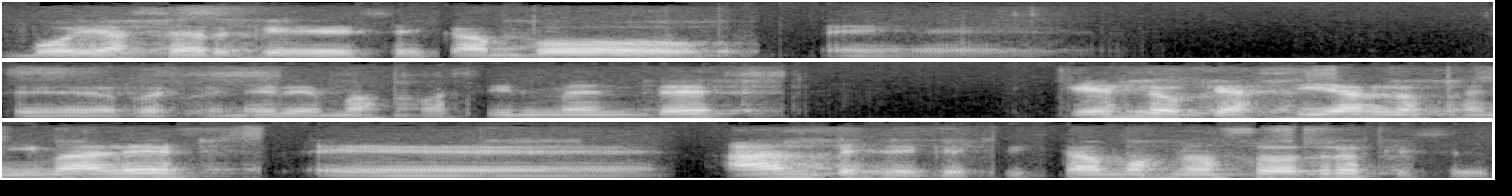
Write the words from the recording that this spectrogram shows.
voy a hacer que ese campo eh, se regenere más fácilmente, que es lo que hacían los animales antes de que existamos nosotros, que se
